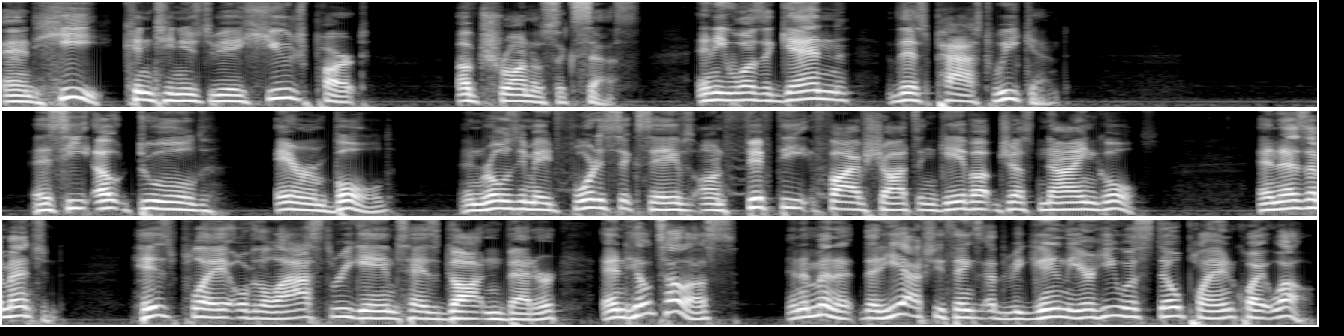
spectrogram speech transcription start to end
And he continues to be a huge part of Toronto's success. And he was again this past weekend as he outdueled Aaron Bold. And Rosie made 46 saves on 55 shots and gave up just nine goals. And as I mentioned, his play over the last three games has gotten better. And he'll tell us in a minute that he actually thinks at the beginning of the year he was still playing quite well.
